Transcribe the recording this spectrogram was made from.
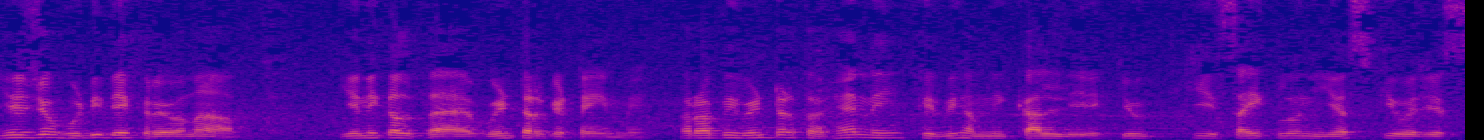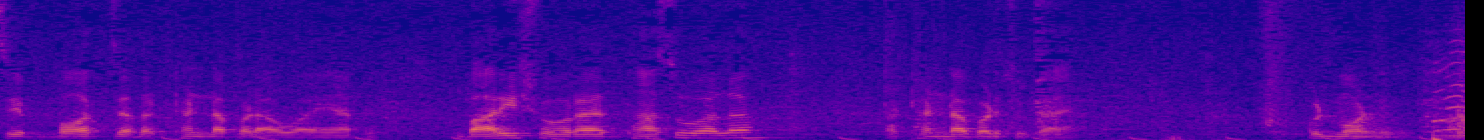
ये जो हुडी देख रहे हो ना आप, ये निकलता है विंटर के टाइम में। और अभी विंटर तो है नहीं, फिर भी हम निकाल लिए, क्योंकि साइक्लोन यस की वजह से बहुत ज़्यादा ठंडा पड़ा हुआ है यहाँ पे। बारिश हो रहा है, धांसू वाला, और ठंडा बढ़ चुका है। गुड मॉर्निंग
